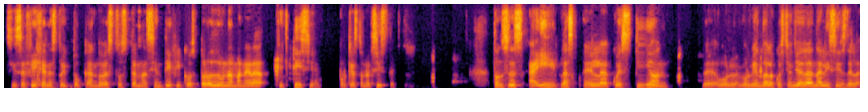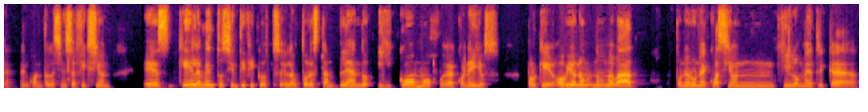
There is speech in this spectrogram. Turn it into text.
Si se fijan, estoy tocando estos temas científicos, pero de una manera ficticia, porque esto no existe. Entonces, ahí eh, la cuestión, volviendo a la cuestión ya de análisis en cuanto a la ciencia ficción, es qué elementos científicos el autor está empleando y cómo juega con ellos. Porque obvio no, no me va a poner una ecuación kilométrica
